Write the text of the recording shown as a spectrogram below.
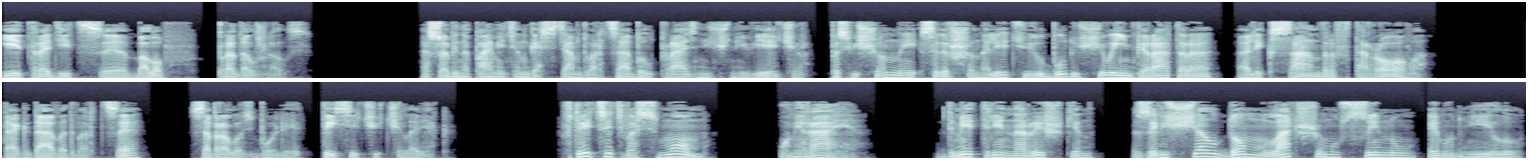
И традиция балов продолжалось. Особенно памятен гостям дворца был праздничный вечер, посвященный совершеннолетию будущего императора Александра II. Тогда во дворце собралось более тысячи человек. В 38-м, умирая, Дмитрий Нарышкин завещал дом младшему сыну Эммануилу,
